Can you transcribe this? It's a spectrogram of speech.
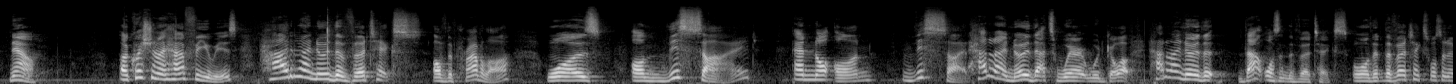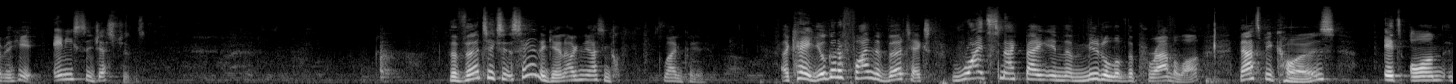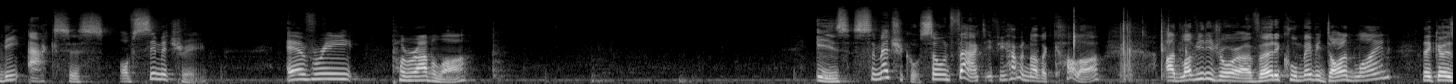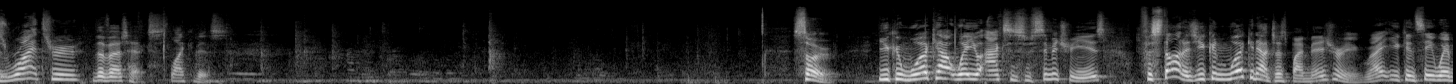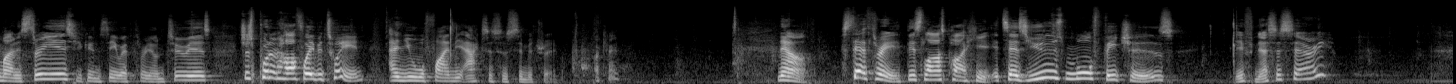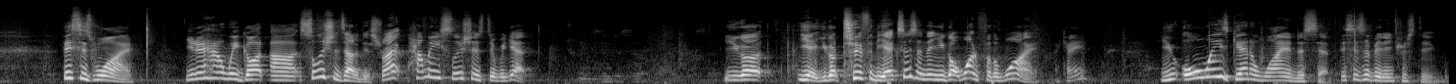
Now, a question I have for you is, how did I know the vertex of the parabola was on this side and not on this side? How did I know that's where it would go up? How did I know that that wasn't the vertex or that the vertex wasn't over here? Any suggestions? The vertex, say it again, I can nice and loud and clear. Okay, you're going to find the vertex right smack bang in the middle of the parabola. That's because it's on the axis of symmetry. Every parabola is symmetrical. So in fact, if you have another color, I'd love you to draw a vertical, maybe dotted line that goes right through the vertex, like this. So, you can work out where your axis of symmetry is. For starters, you can work it out just by measuring, right? You can see where minus 3 is, you can see where 3 on 2 is. Just put it halfway between, and you will find the axis of symmetry. Okay? Now, step 3, this last part here. It says use more features if necessary. This is why. You know how we got uh, solutions out of this, right? How many solutions did we get? You got yeah, you got two for the x's and then you got one for the y, okay? You always get a y-intercept. This is a bit interesting.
